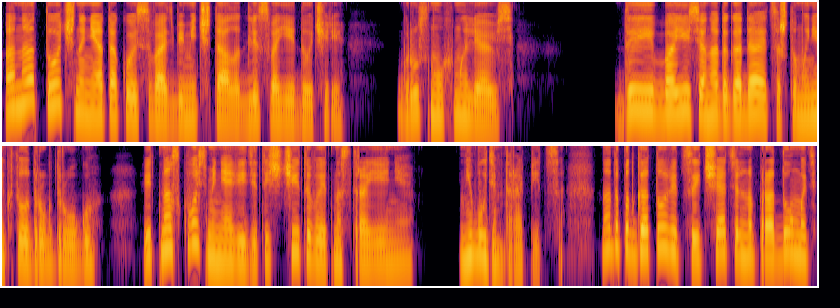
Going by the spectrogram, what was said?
Она точно не о такой свадьбе мечтала для своей дочери. Грустно ухмыляюсь. Да и, боюсь, она догадается, что мы никто друг другу. Ведь насквозь меня видит и считывает настроение. Не будем торопиться. Надо подготовиться и тщательно продумать,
